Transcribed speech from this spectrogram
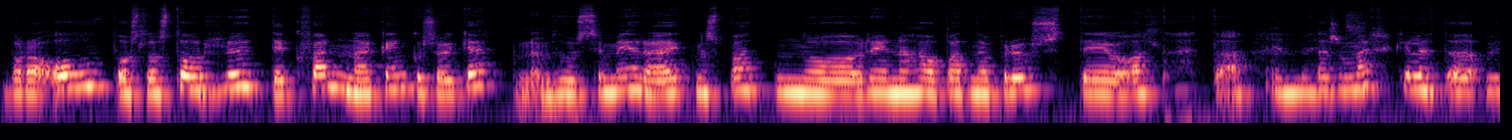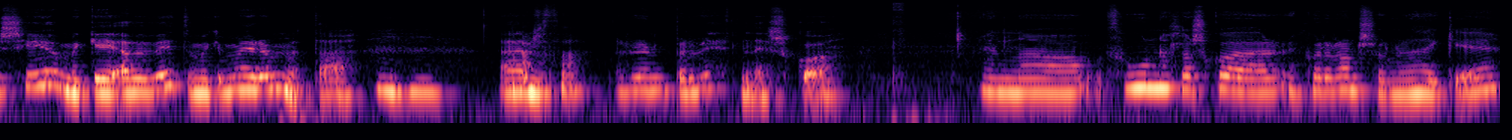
bara óbáslega stór hluti hvenna gengur svo í gegnum, þú veist, sem er að eigna spann og reyna að hafa barni á brjósti og allt þetta. Einmitt. Það er svo merkilegt að við séum ekki, að við vitum ekki meir um þetta, Mhm. Er en það? raunber vitni, sko. Hérna, þú náttúrulega skoðar einhverja rannsóknir, eða ekki,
